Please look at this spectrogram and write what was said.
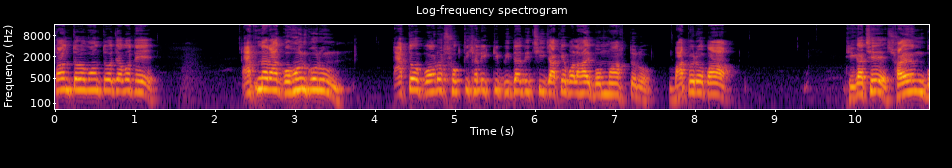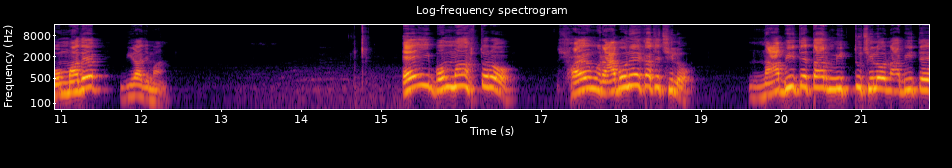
তন্ত্র মন্ত্র জগতে। আপনারা গ্রহণ করুন, এত বড় শক্তিশালী একটি বিদ্যা দিচ্ছি যাকে বলা হয় ব্রহ্মাস্ত্র, বাপেরও বাপ। ঠিক আছে? স্বয়ং ব্রহ্মাদেব বিরাজমান। এই ব্রহ্মাস্ত্র স্বয়ং রাবণের কাছে ছিল। নাভিতে তার মৃত্যু ছিল, নাভিতে।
